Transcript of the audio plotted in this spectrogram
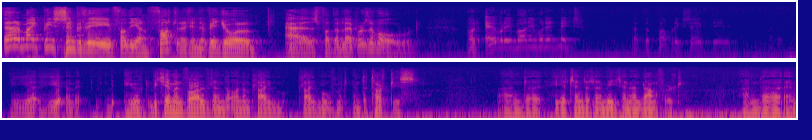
there might be sympathy for the unfortunate individual as for the lepers of old. But everybody would admit that the public safety. He, uh, he, um, he became involved in the unemployed employed movement in the 30s. And uh, he attended a meeting in Longford. And uh, I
